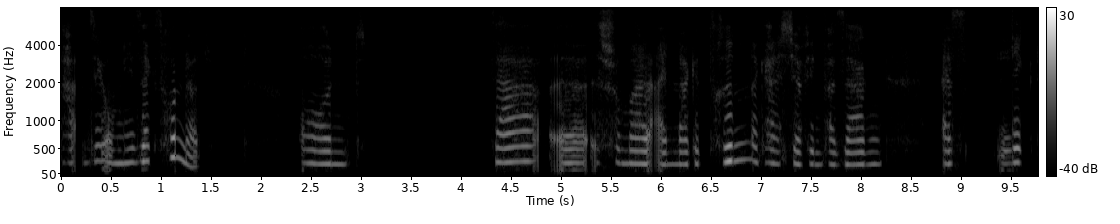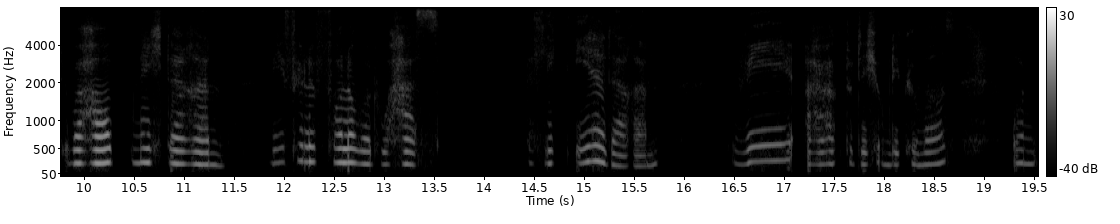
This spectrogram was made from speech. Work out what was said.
hatten sie um die 600. Und da äh, ist schon mal ein Nugget drin. Da kann ich dir auf jeden Fall sagen, es liegt überhaupt nicht daran, wie viele Follower du hast. Es liegt eher daran, wie arg du dich um die kümmerst. Und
